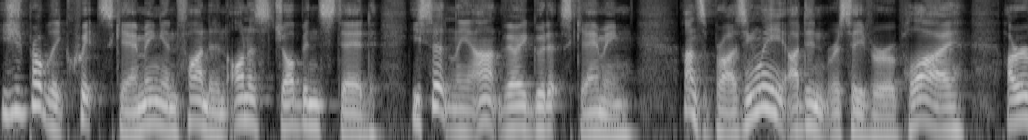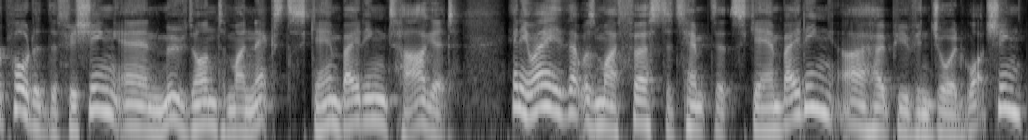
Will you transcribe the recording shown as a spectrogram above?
You should probably quit scamming and find an honest job instead. You certainly aren't very good at scamming. Unsurprisingly, I didn't receive a reply. I reported the phishing and moved on to my next scam baiting target. Anyway, that was my first attempt at scam baiting. I hope you've enjoyed watching.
